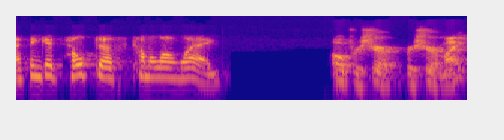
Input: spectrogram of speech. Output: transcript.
I think it's helped us come a long way. Oh, for sure. For sure. Mike?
